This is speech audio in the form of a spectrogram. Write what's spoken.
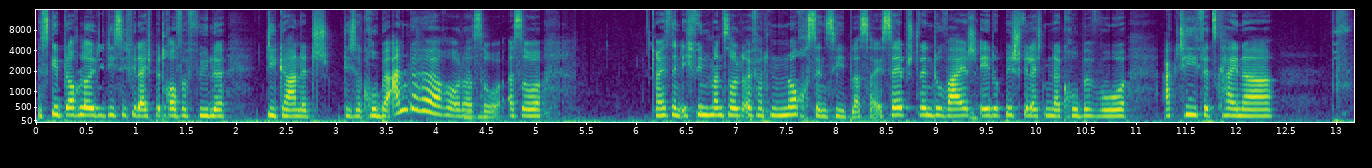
Es gibt auch Leute, die sich vielleicht betroffen fühlen, die gar nicht dieser Gruppe angehören oder so. Also, weiß nicht, ich finde, man sollte einfach noch sensibler sein. Selbst wenn du weißt, ey, du bist vielleicht in der Gruppe, wo aktiv jetzt keiner pff,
